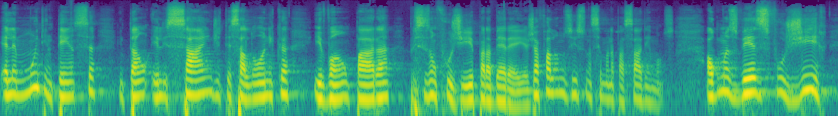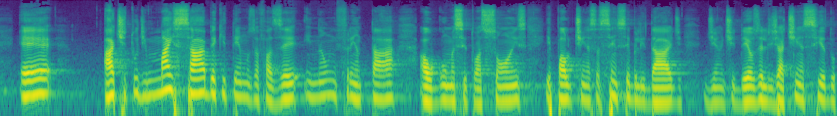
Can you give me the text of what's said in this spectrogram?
ela é muito intensa, então eles saem de Tessalônica e vão para, precisam fugir para Bereia. Já falamos isso na semana passada, irmãos. Algumas vezes fugir é a atitude mais sábia que temos a fazer e não enfrentar algumas situações. E Paulo tinha essa sensibilidade diante de Deus. Ele já tinha sido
